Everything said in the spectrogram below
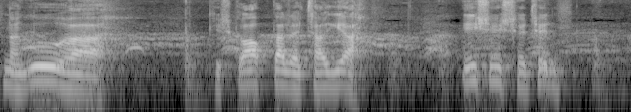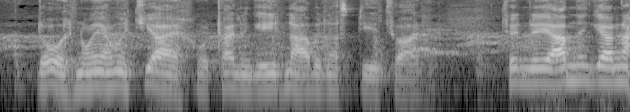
nagu ha kiskap tale tagia. Ještě šetin do ohnojama tijaj, od tajne ge ich nabe nas tijaj čuaj. Čen de jam nenge na,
